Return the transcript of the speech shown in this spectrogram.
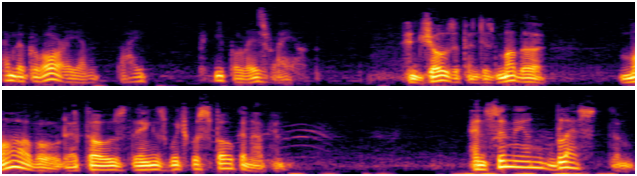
and the glory of thy people Israel. And Joseph and his mother marveled at those things which were spoken of him. And Simeon blessed them,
